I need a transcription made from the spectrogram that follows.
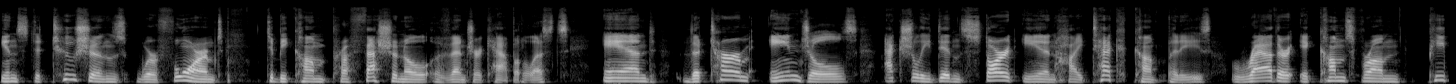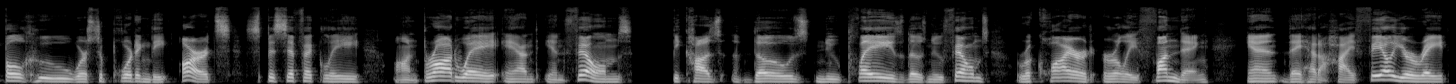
institutions were formed to become professional venture capitalists. And the term angels actually didn't start in high tech companies. Rather, it comes from people who were supporting the arts, specifically on Broadway and in films, because those new plays, those new films required early funding and they had a high failure rate.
